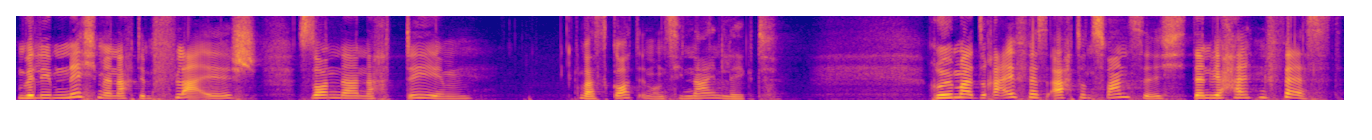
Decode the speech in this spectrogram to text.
Und wir leben nicht mehr nach dem Fleisch, sondern nach dem, was Gott in uns hineinlegt. Römer 3, Vers 28, denn wir halten fest,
